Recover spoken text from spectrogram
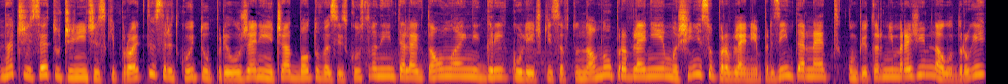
Над 60 ученически проекта, сред които приложения и чат-ботове с изкуствен интелект, онлайн игри, колички с автономно управление, машини с управление през интернет, компютърни мрежи и много други,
